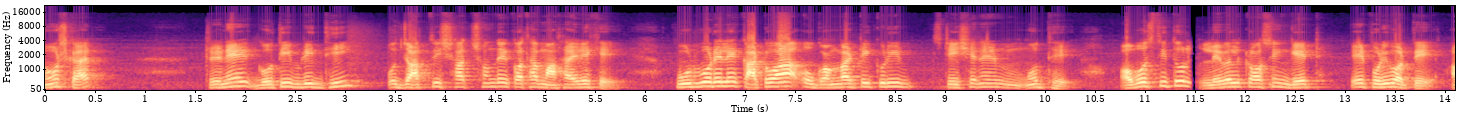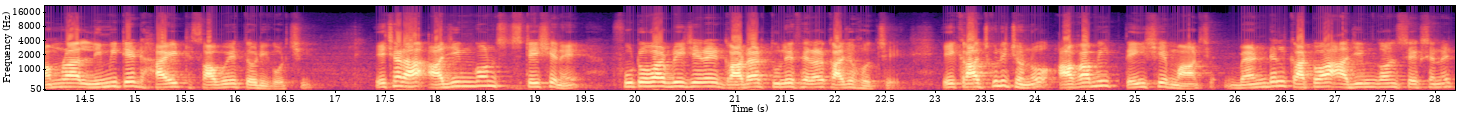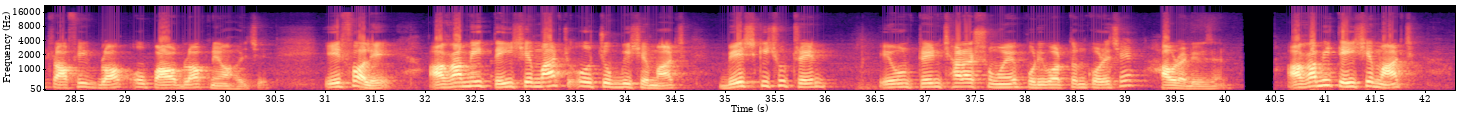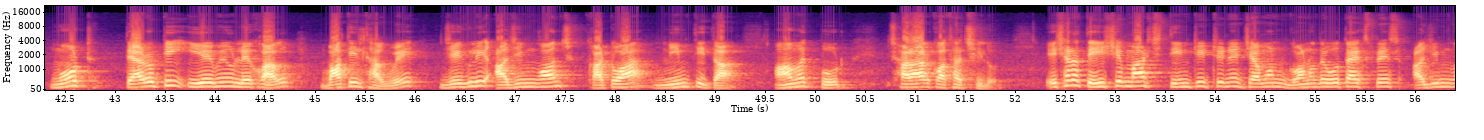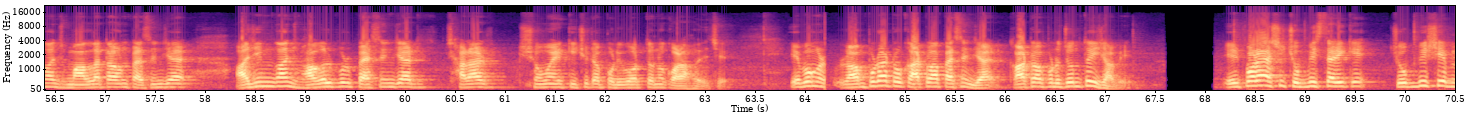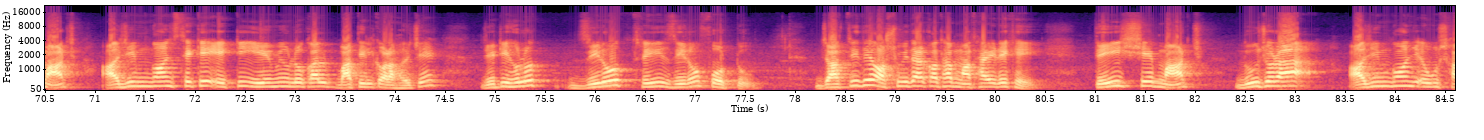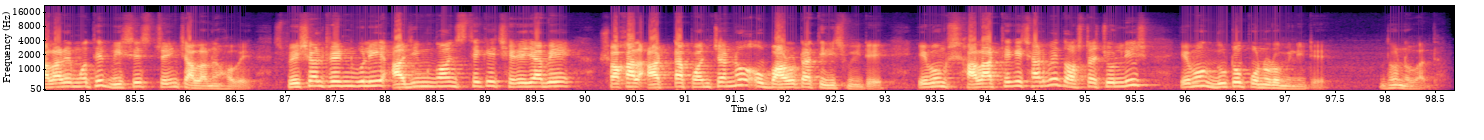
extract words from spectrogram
নমস্কার। ট্রেনের গতি বৃদ্ধি ও যাত্রী স্বাচ্ছন্দ্যের কথা মাথায় রেখে পূর্ব রেলে কাটোয়া ও গঙ্গাটিকুড়ির স্টেশনের মধ্যে অবস্থিত লেভেল ক্রসিং গেটের পরিবর্তে আমরা লিমিটেড হাইট সাবওয়ে তৈরি করছি। এছাড়া আজিমগঞ্জ স্টেশনে ফুটওভার ব্রিজের গার্ডার তুলে ফেলার কাজও হচ্ছে। এই কাজগুলির জন্য আগামী তেইশে মার্চ ব্যান্ডেল কাটোয়া আজিমগঞ্জ সেকশনে ট্রাফিক ব্লক ও পাওয়ার ব্লক নেওয়া হয়েছে। এর ফলে আগামী তেইশে মার্চ ও চব্বিশে মার্চ বেশ কিছু ট্রেন এবং ট্রেন ছাড়ার সময়ে পরিবর্তন করেছে হাওড়া ডিভিশন। আগামী তেইশে মার্চ মোট তেরোটি ইএমইউ লোকাল বাতিল থাকবে, যেগুলি আজিমগঞ্জ, কাটোয়া, নিমতিতা, আহমেদপুর ছাড়ার কথা ছিল। এছাড়া তেইশে মার্চ তিনটি ট্রেনের যেমন Ganadevta express, Azimganj Malda town passenger, Azimganj Bhagalpur passenger ছাড়ার সময়ের কিছুটা পরিবর্তনও করা হয়েছে। এবং রামপুরহাট ও কাটোয়া প্যাসেঞ্জার কাটোয়া পর্যন্তই যাবে। এরপরে আসি চব্বিশ তারিখে। চব্বিশে মার্চ আজিমগঞ্জ থেকে একটি ইএমইউ লোকাল বাতিল করা হয়েছে, যেটি হলো zero three zero four two. যাত্রীদের অসুবিধার কথা মাথায় রেখে তেইশে মার্চ দুজোড়া আজিমগঞ্জ এবং সালারের মধ্যে বিশেষ ট্রেন চালানো হবে। স্পেশাল ট্রেনগুলি আজিমগঞ্জ থেকে ছেড়ে যাবে সকাল আটটা পঞ্চান্ন ও বারোটা তিরিশ মিনিটে এবং সালার থেকে ছাড়বে দশটা চল্লিশ এবং দুটো পনেরো মিনিটে। ধন্যবাদ।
